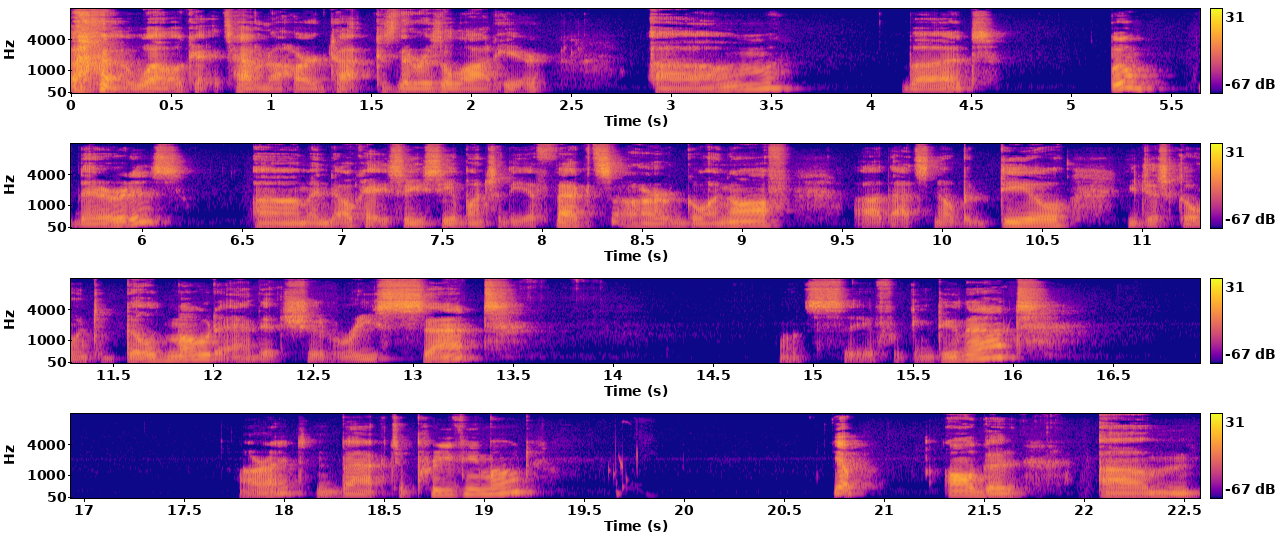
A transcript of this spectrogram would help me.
oh. well, okay, it's having a hard time because there is a lot here. Um, but boom, there it is. Um, and okay, so you see a bunch of the effects are going off. Uh, that's no big deal. You just go into build mode and it should reset. Let's see if we can do that. All right, and back to preview mode. Yep, all good. Um,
